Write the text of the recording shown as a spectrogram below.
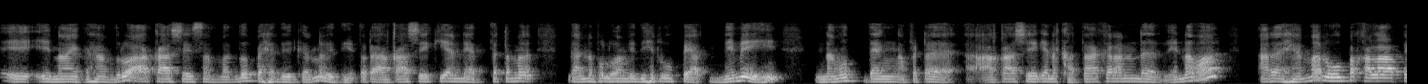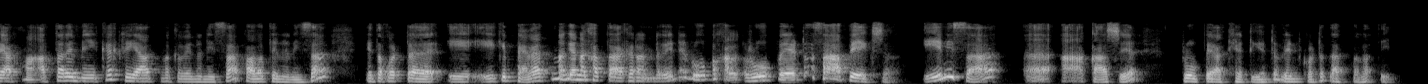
ඒ ඒ නායක හඳුරෝ ආකාශය සම්බන්ධව පැහැදිලි කරන විදිහ. එතකොට ආකාශය කියන්නේ ඇත්තටම ගන්න පුළුවන් විදිහේ රූපයක් නෙමෙයි. නමුත් දැන් අපිට ආකාශය ගැන කතා කරන්න වෙනවා අර හැම රූප කලාපයක්ම අතර මේක ක්‍රියාත්මක වෙන නිසා පවතින නිසා එතකොට ඒ ඒකේ පැවැත්ම ගැන කතා කරන්න වෙන්නේ රූප රූපයට සාපේක්ෂව. ඒ නිසා ආකාශය රූපයක් හැටියට වෙන්කොට දක්වලා තියෙනවා.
